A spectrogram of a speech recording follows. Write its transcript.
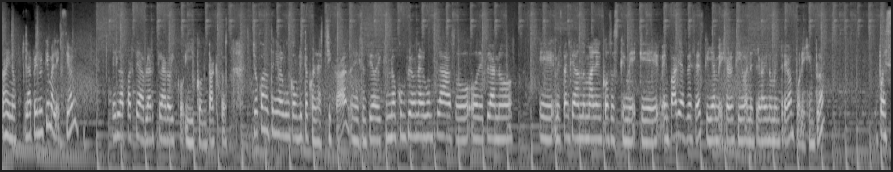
ay no, la penúltima lección es la parte de hablar claro y, co y, contacto. Yo cuando he tenido algún conflicto con las chicas, en el sentido de que no cumplieron algún plazo o de plano eh, me están quedando mal en cosas que, me, que en varias veces que ya me dijeron que iban a entregar y no me entregan, por ejemplo, pues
